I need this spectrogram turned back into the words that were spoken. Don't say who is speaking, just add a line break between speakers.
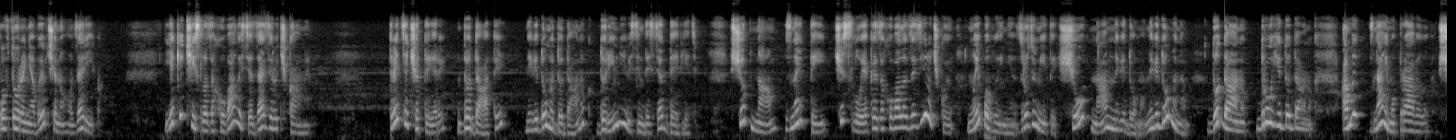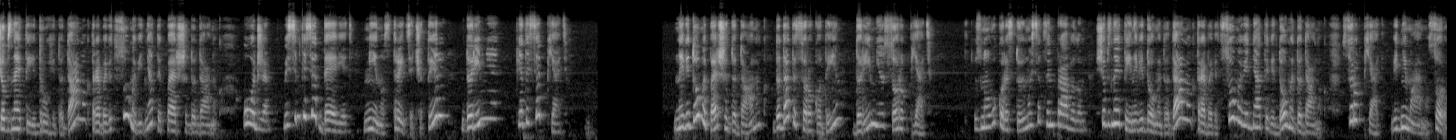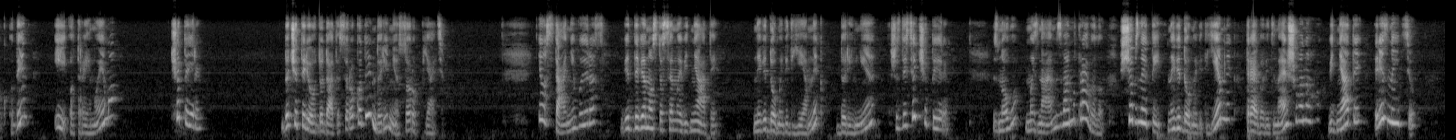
Повторення вивченого за рік. Які числа заховалися за зірочками? 34 додати невідомий доданок дорівнює 89. Щоб нам знайти число, яке заховало за зірочкою, ми повинні зрозуміти, що нам невідомо. Невідомо нам доданок, другий доданок. А ми знаємо правило, щоб знайти другий доданок, треба від суми відняти перший доданок. Отже, 89 мінус 34 дорівнює 55. Невідомий перший доданок додати 41 дорівнює 45. Знову користуємося цим правилом. Щоб знайти невідомий доданок, треба від суми відняти відомий доданок. 45 віднімаємо 41 і отримуємо 4. До 4 додати 41 дорівнює 45. І останній вираз від 97 відняти невідомий від'ємник дорівнює 64. Знову ми знаємо з вами правило. Щоб знайти невідомий від'ємник, треба від зменшуваного відняти різницю.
